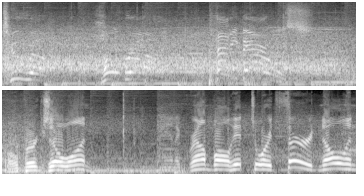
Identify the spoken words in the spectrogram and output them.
Two-run home run. Patty Barrels. Oberg's 0-1. And a ground ball hit toward third. Nolan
